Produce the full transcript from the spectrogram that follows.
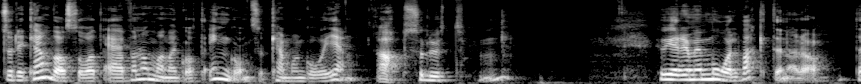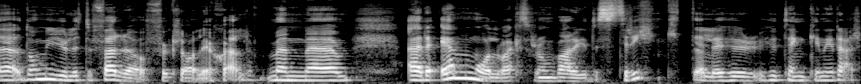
Så det kan vara så att även om man har gått en gång så kan man gå igen? Absolut. Mm. Hur är det med målvakterna då? De är ju lite färre av förklarliga skäl. Men eh, är det en målvakt från varje distrikt eller hur, hur tänker ni där?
